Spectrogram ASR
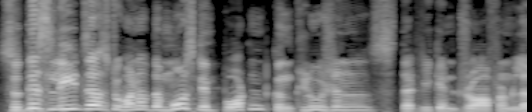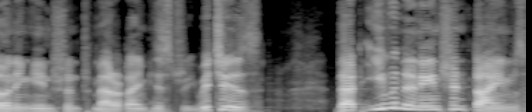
So this leads us to one of the most important conclusions that we can draw from learning ancient maritime history, which is that even in ancient times,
